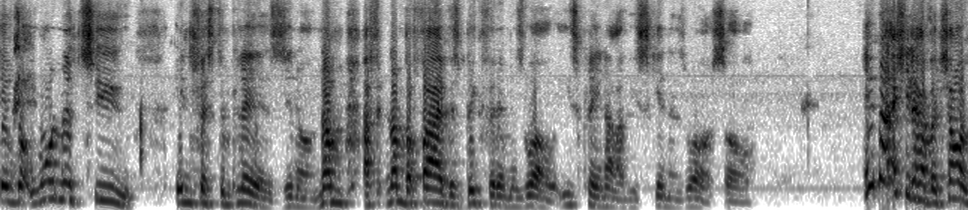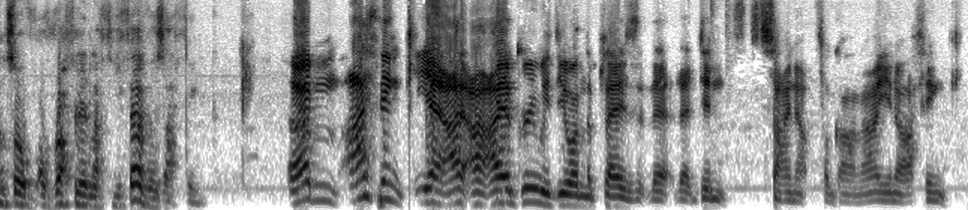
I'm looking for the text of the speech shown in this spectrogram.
they've got one or two interesting players. You know, num- I think number five is big for them as well. He's playing out of his skin as well. So they might actually have a chance of, of ruffling a few feathers. I think. Um, I think, yeah, I, I agree with you on the players that, that, that didn't sign up for Ghana. You know, I think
